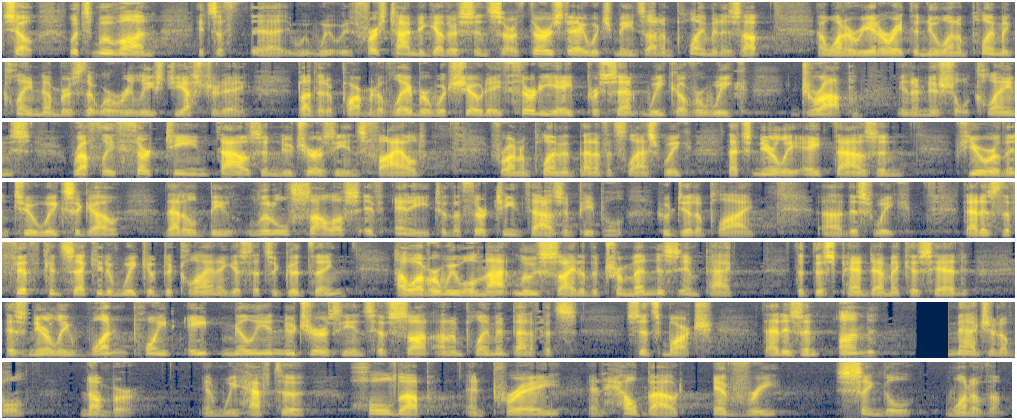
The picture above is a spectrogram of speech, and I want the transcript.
So let's move on. It's a uh, first time together since our Thursday, which means unemployment is up. I want to reiterate the new unemployment claim numbers that were released yesterday by the Department of Labor, which showed a 38% week over week drop in initial claims. Roughly 13,000 New Jerseyans filed for unemployment benefits last week. That's nearly 8,000 fewer than two weeks ago. That'll be little solace, if any, to the 13,000 people who did apply uh, this week. That is the fifth consecutive week of decline. I guess that's a good thing. However, we will not lose sight of the tremendous impact that this pandemic has had, as nearly 1.8 million New Jerseyans have sought unemployment benefits since March. That is an unimaginable number, and we have to hold up and pray and help out every single one of them.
